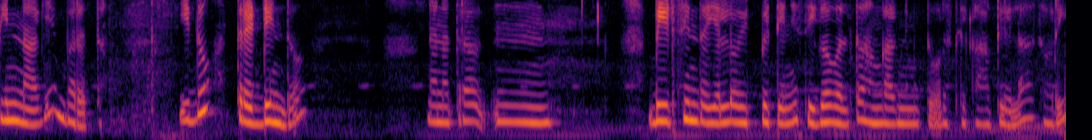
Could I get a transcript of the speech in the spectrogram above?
ತಿನ್ನಾಗಿ ಬರುತ್ತೆ. ಇದು ಥ್ರೆಡ್ಡಿಂದು ನನ್ನ ಹತ್ರ ಬೀಡ್ಸಿಂದ ಎಲ್ಲೋ ಇಟ್ಬಿಟ್ಟಿನಿ, ಸಿಗೋವಲ್ತು, ಹಾಗಾಗಿ ನಿಮಗೆ ತೋರಿಸ್ಲಿಕ್ಕೆ ಆಗಲಿಲ್ಲ ಸಾರಿ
